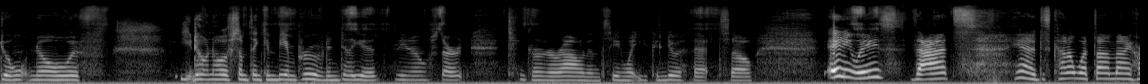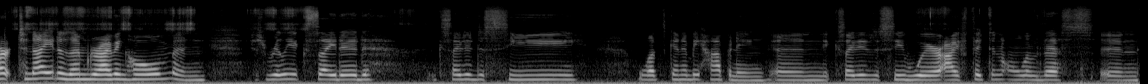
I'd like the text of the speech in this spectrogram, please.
don't know if you don't know if something can be improved until you you know start tinkering around and seeing what you can do with it. So anyways that's yeah just kind of what's on my heart tonight as i'm driving home and just really excited excited to see what's going to be happening and excited to see where i fit in all of this and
